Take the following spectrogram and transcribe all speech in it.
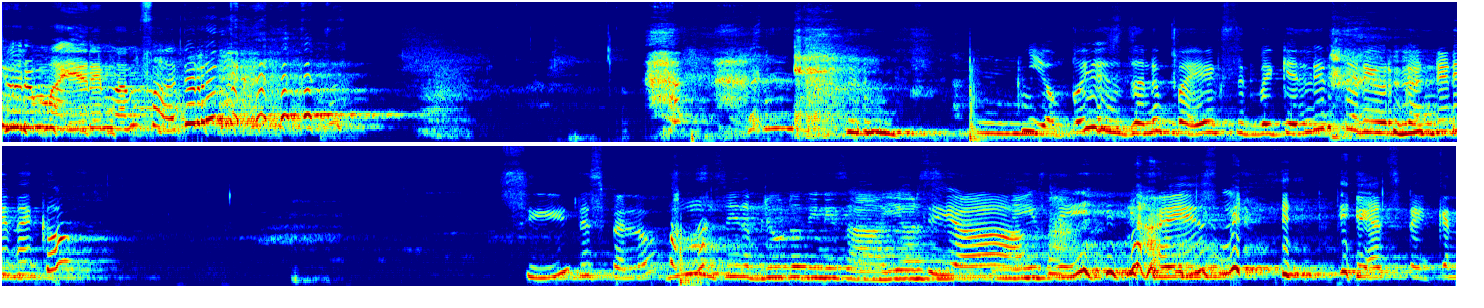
ಇವರು ಮಯೂರಿ ಮ್ಯಾಮ್ ಫಾದರ್ ಯಪ್ಪ ಎಷ್ಟು ಜನಕ್ಕೆ ಬಯಕ್ಸಿರ್ಬೇಕು ಎಲ್ಲಿರ್ತಾರೆ ಇವ್ರು ಕಂಡಿಡಿಬೇಕು see this fellow fellow see the Bluetooth in his uh, ears. Yeah. Nicely. he has taken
